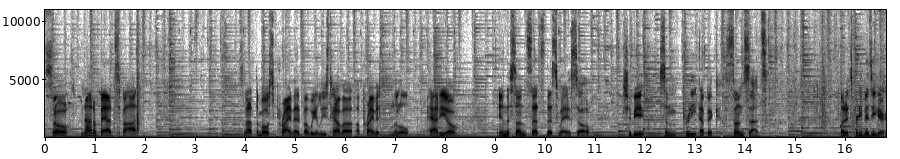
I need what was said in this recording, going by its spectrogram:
So, not a bad spot. It's not the most private, but we at least have a, a private little patio. And the sun sets this way, so should be some pretty epic sunsets. But it's pretty busy here.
